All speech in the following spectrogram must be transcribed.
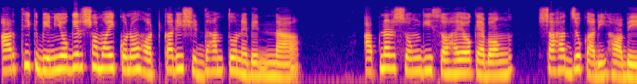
আর্থিক বিনিয়োগের সময় কোনো হটকারী সিদ্ধান্ত নেবেন না। আপনার সঙ্গী সহায়ক এবং সাহায্যকারী হবে।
